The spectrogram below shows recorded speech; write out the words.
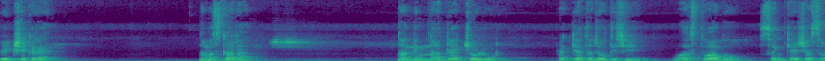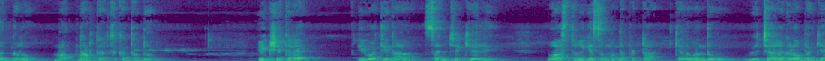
ವೀಕ್ಷಕರೇ, ನಮಸ್ಕಾರ. ನಾನು ನಿಮ್ಮ ನಾಗರಾಜ್ ಚೋಳೂರ್, ಪ್ರಖ್ಯಾತ ಜ್ಯೋತಿಷಿ, ವಾಸ್ತು ಹಾಗೂ ಸಂಖ್ಯಾಶಾಸ್ತ್ರಜ್ಞರು ಮಾತನಾಡ್ತಾ ಇರ್ತಕ್ಕಂಥದ್ದು. ವೀಕ್ಷಕರೇ, ಇವತ್ತಿನ ಸಂಚಿಕೆಯಲ್ಲಿ ವಾಸ್ತುವಿಗೆ ಸಂಬಂಧಪಟ್ಟ ಕೆಲವೊಂದು ವಿಚಾರಗಳ ಬಗ್ಗೆ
